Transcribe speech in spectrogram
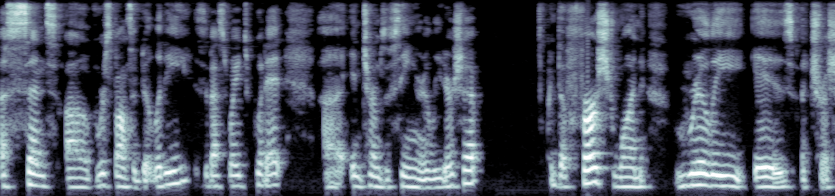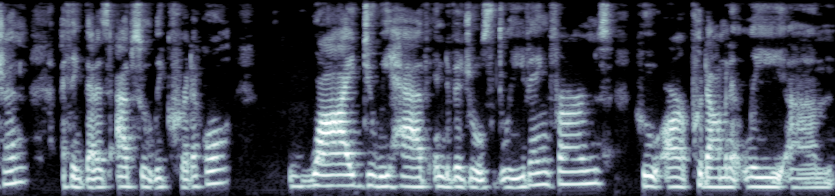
a sense of responsibility, is the best way to put it, uh, in terms of senior leadership. The first one really is attrition. I think that is absolutely critical why do we have individuals leaving firms who are predominantly um,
